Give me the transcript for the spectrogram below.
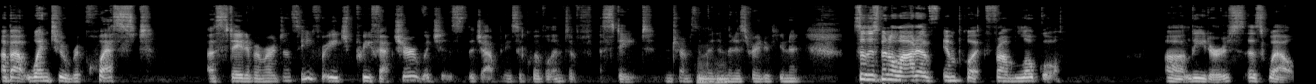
about when to request a state of emergency for each prefecture, which is the Japanese equivalent of a state in terms of mm-hmm. an administrative unit. So there's been a lot of input from local uh, leaders as well,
